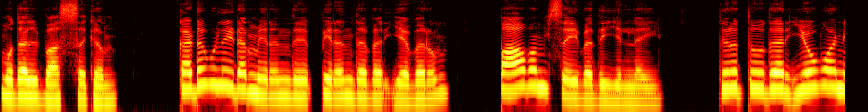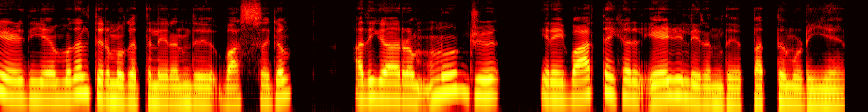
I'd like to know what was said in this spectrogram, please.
முதல் வாசகம். கடவுளிடமிருந்து பிறந்தவர் எவரும் பாவம் செய்வது இல்லை. திருத்தூதர் யோவான் எழுதிய முதல் திருமுகத்திலிருந்து வாசகம் அதிகாரம் மூன்று இறை வார்த்தைகள் ஏழிலிருந்து பத்து முடிய.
